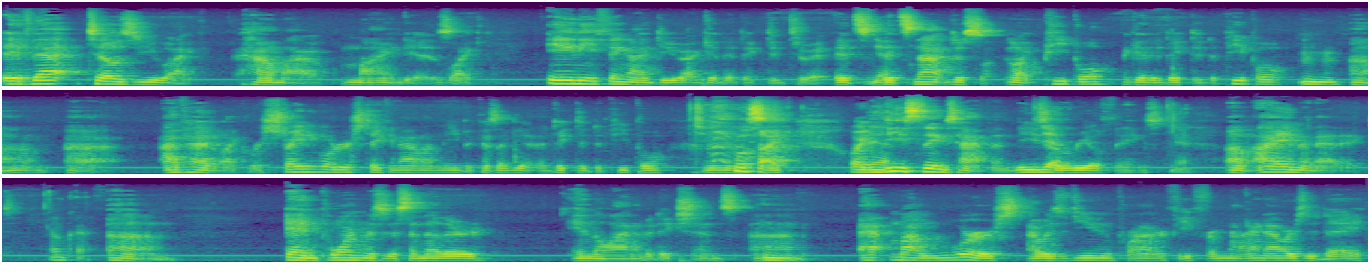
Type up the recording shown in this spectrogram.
if that tells you like how my mind is like anything i do i get addicted to it it's Yeah. it's not just like people i get addicted to people Mhm. um, uh, i've had like restraining orders taken out on me because i get addicted to people like like Yeah. these things happen these Yeah. are real things Yeah. um, i am an addict okay, um, and porn was just another in the line of addictions. Hmm. Um, At my worst, I was viewing pornography for nine hours a day,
